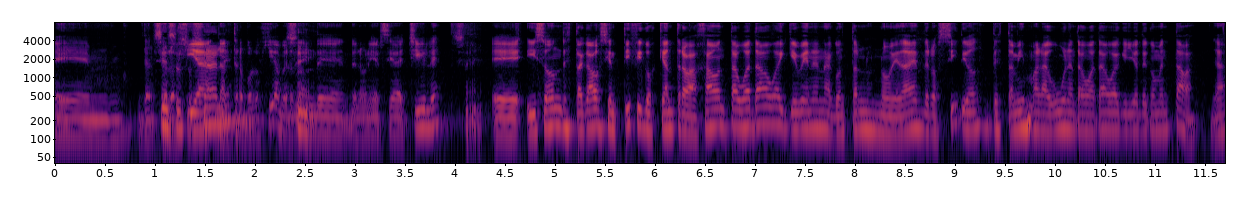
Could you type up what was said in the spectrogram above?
eh, de Arqueología, de. Antropología, perdón, Sí. de, de la Universidad de Chile. Sí. Eh, y son destacados científicos que han trabajado en Tahuatahua y que vienen a contarnos novedades de los sitios de esta misma laguna Tahuatahua que yo te comentaba. ¿ya?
